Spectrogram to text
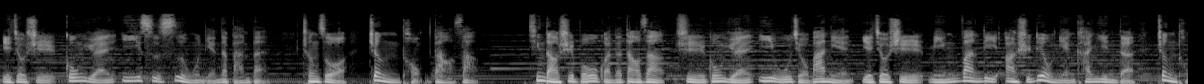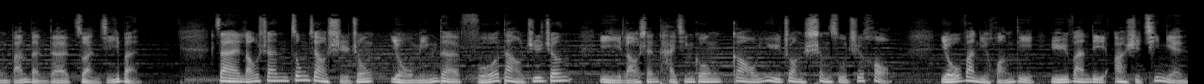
也就是公元一四四五年的版本，称作正统道藏。青岛市博物馆的道藏是公元一五九八年，也就是明万历二十六年刊印的正统版本的纂辑本。在崂山宗教史中有名的佛道之争，以崂山太清宫告御状胜诉之后，由万历皇帝于万历二十七年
